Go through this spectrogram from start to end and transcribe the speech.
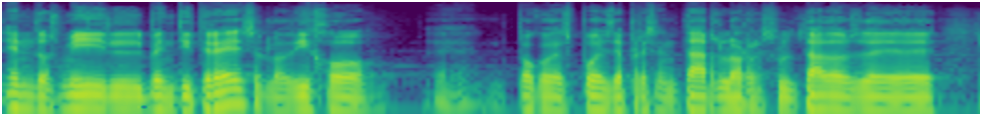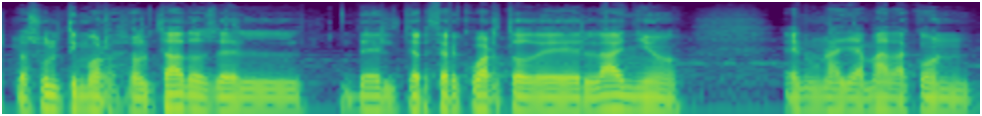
en 2023. Lo dijo eh, poco después de presentar los resultados de los últimos resultados del, tercer cuarto del año en una llamada con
